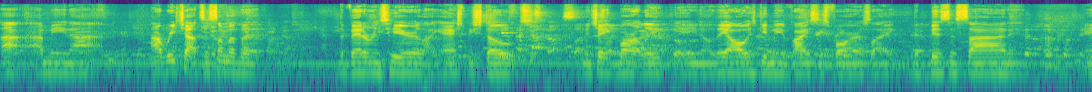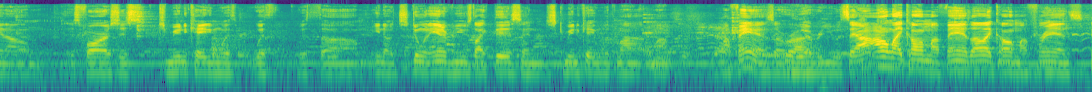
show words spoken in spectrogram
I, I mean, I I reach out to some of the the veterans here, like Ashby Stokes and Jake Bartley. and, you know, they always give me advice as far as like the business side and and um, as far as just communicating with with with um, you know just doing interviews like this and just communicating with my my, my fans or Right. whoever you would say. I, I don't like calling my fans. I like calling my friends.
